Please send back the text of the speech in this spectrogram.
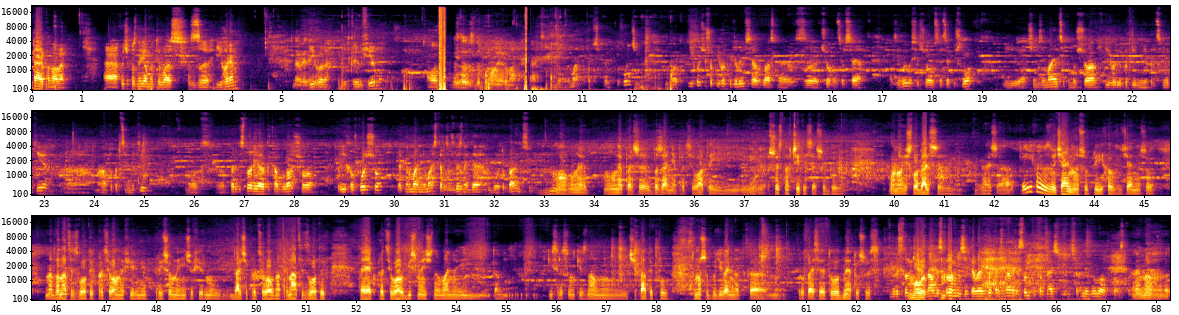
Вітаю, панове. Е, Хочу познайомити вас з Ігорем. Добре, день. Ігор відкрив фірму. От, З, з допомогою Романа. так, ну, нема, так чекаю мікрофончик. От. І хочу, щоб Ігор поділився, власне, з чого це все з'явилося, з чого все це пішло і чим займається, тому що Ігорю потрібні працівники, е, багато працівників. От. Е, Передісторія така була, що приїхав в Польщу, як нормальний майстер завжди знайде роботу, правильно собі? Ну, головне, головне перше бажання працювати і, і щось навчитися, щоб воно йшло далі. А приїхав, звичайно, що приїхав, звичайно, що на 12 злотих працював на фірмі, прийшов на іншу фірму, далі працював на 13 злотих. Та як працював більш-менш нормально і там якісь рисунки знав ну, читати, тому що будівельна така ну, професія то одне, то щось. Ну, рисунки я знав нескромніші, але якби так знали рисунки, то далі нічого не було просто. Е, Ну,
